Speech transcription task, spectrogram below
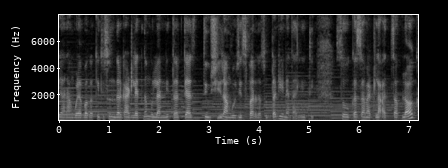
ह्या रांगोळ्या बघा किती सुंदर काढल्या आहेत ना मुलांनी. तर त्याच दिवशी रांगोळीची स्पर्धासुद्धा घेण्यात आली होती. सो कसा वाटला आजचा ब्लॉग.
